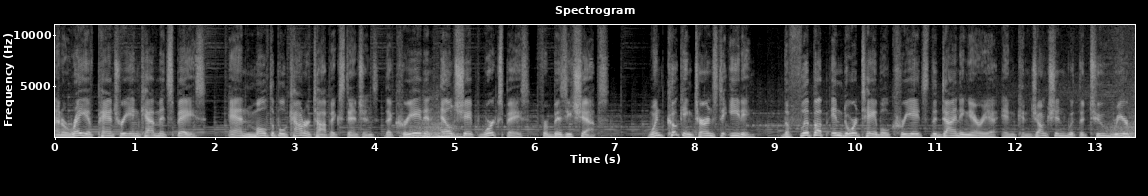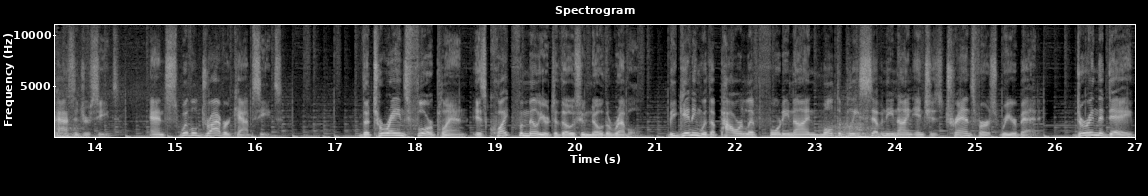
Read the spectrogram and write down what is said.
an array of pantry and cabinet space, and multiple countertop extensions that create an L-shaped workspace for busy chefs. When cooking turns to eating, the flip-up indoor table creates the dining area in conjunction with the two rear passenger seats and swivel driver cab seats. The Terrain's floor plan is quite familiar to those who know the Revel, beginning with a PowerLift 49 multiply 79 inches transverse rear bed. During the day,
